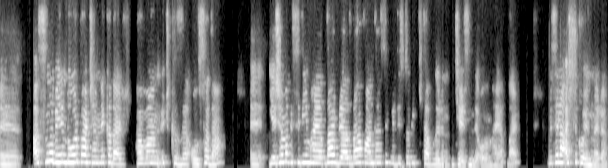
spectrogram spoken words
Ee, aslında benim doğru parçam ne kadar Havva'nın üç kızı olsa da e, yaşamak istediğim hayatlar biraz daha fantastik ve distopik kitapların içerisinde olan hayatlar. Mesela Açlık Oyunları,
